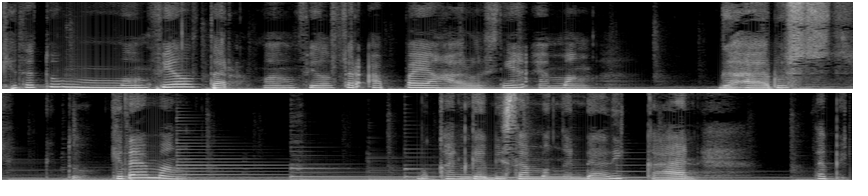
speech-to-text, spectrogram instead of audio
kita tuh memfilter memfilter apa yang harusnya emang gak harus gitu. Kita emang bukan gak bisa mengendalikan. Tapi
